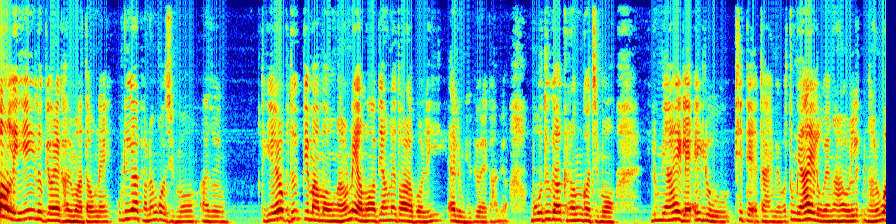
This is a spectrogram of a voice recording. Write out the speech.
ပေါ့လေလို့ပြောတဲ့ခါမျိုးမှာတောင်းတယ်ဦးလေးကပြောင်းတော့ချင်မောအဲဆိုတကယ်တော့ဘသူပြင်မှာမဟုတ်ငါတို့နေအောင်တော့ပြောင်းလဲသွားတာပေါ့လေအဲ့လိုမျိုးပြောတဲ့ခါမျိုးမိုးသူကခရုံးကချင်မောလူများတွေလည်းအဲ့လိုဖြစ်တဲ့အတိုင်းပဲပေါ့သူများတွေလိုပဲငါတို့ငါတို့က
